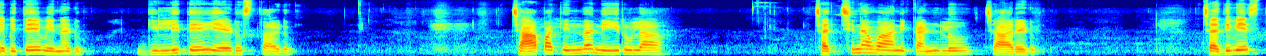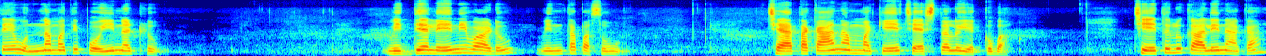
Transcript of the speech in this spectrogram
చెబితే వినడు గిల్లితే ఏడుస్తాడు. చాప కింద నీరులా చచ్చిన వాని కండ్లు చారెడు. చదివేస్తే ఉన్నమతి పోయినట్లు విద్య లేనివాడు వింత పశువు. చేతకానమ్మకే చేష్టలు ఎక్కువ. చేతులు కాలినాక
